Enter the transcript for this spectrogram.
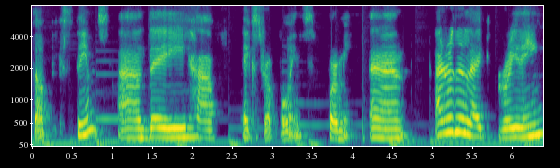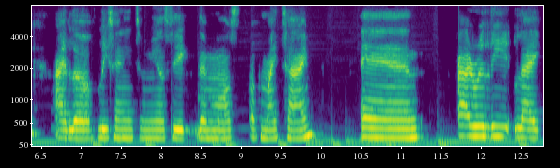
topics themes uh, they have extra points for me. And i really like reading. I love listening to music the most of my time. And i really like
